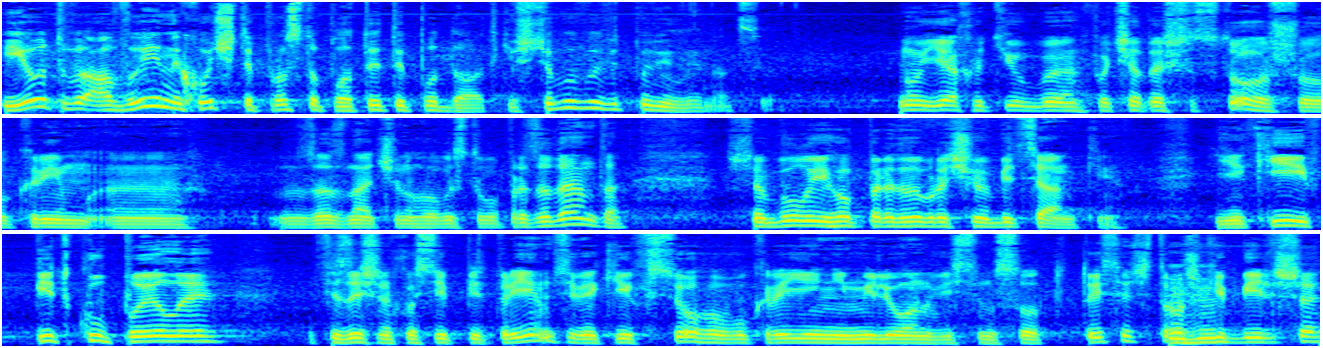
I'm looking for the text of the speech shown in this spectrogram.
і от а ви не хочете просто платити податки. Що би ви відповіли на це? Ну, я хотів би почати ще з того, що крім е, зазначеного виступу президента, ще були його передвиборчі обіцянки, які підкупили фізичних осіб-підприємців, яких всього в Україні мільйон вісімсот тисяч, трошки більше.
